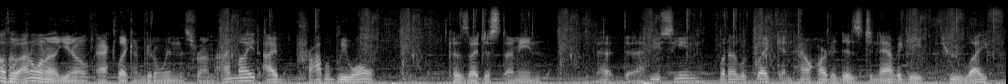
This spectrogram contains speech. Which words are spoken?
Although, I don't want to, you know, act like I'm going to win this run. I might, I probably won't. Because I just, I mean, have you seen what I look like and how hard it is to navigate through life?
